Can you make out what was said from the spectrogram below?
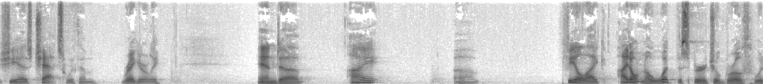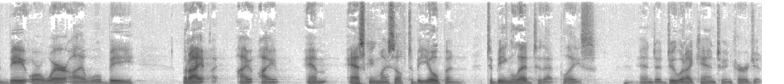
she has chats with him regularly. And uh, I. Uh, feel like I don't know what the spiritual growth would be or where I will be, but I, I, I am asking myself to be open to being led to that place and to do what I can to encourage it.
